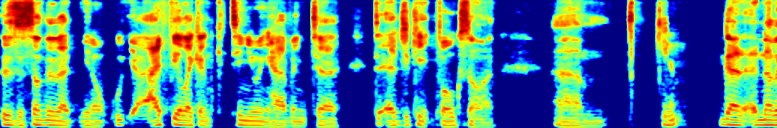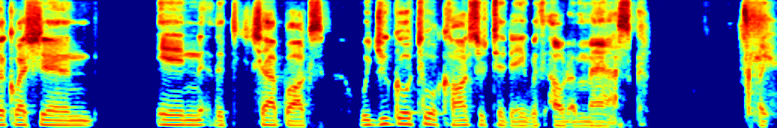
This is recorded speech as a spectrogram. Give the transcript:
this is something that you know I feel like I'm continuing having to to educate folks on. Um, yep. Got another question in the chat box. Would you go to a concert today without a mask? Like,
